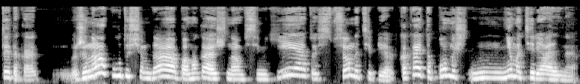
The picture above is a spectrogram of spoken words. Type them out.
ты такая жена в будущем, да, помогаешь нам в семье, то есть все на тебе. Какая-то помощь нематериальная.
